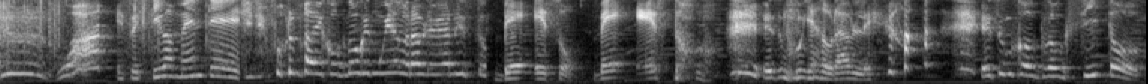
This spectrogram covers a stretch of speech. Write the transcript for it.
¿What? Efectivamente Tiene forma de hot dog, es muy adorable, vean esto Ve eso, ve esto Es muy adorable Es un hot dogcito.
